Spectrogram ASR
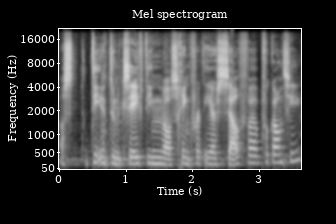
Als toen ik 17 was, ging ik voor het eerst zelf op vakantie.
